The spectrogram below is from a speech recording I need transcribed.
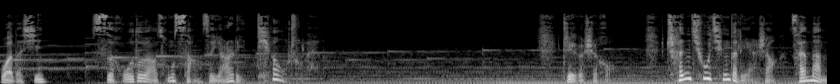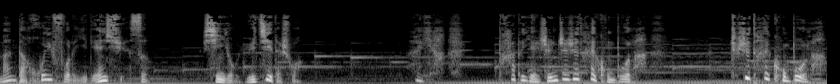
我的心似乎都要从嗓子眼里跳出来了。这个时候，陈秋晴的脸上才慢慢的恢复了一点血色，心有余悸的说：“哎呀，他的眼神真是太恐怖了，真是太恐怖了。”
